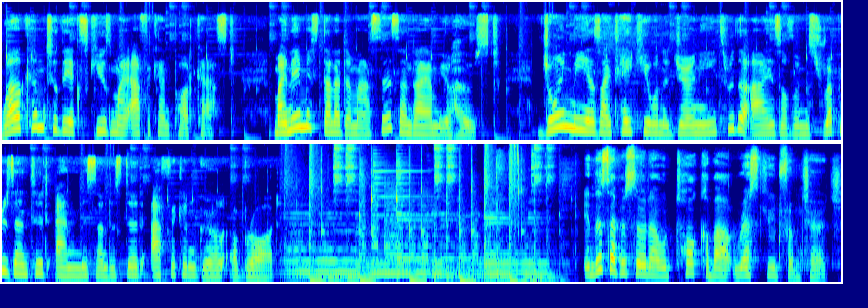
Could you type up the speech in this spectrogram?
Welcome to the Excuse My African podcast. My name is Stella Damasus and I am your host. Join me as I take you on a journey through the eyes of a misrepresented and misunderstood African girl abroad. In this episode, I will talk about rescued from church.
